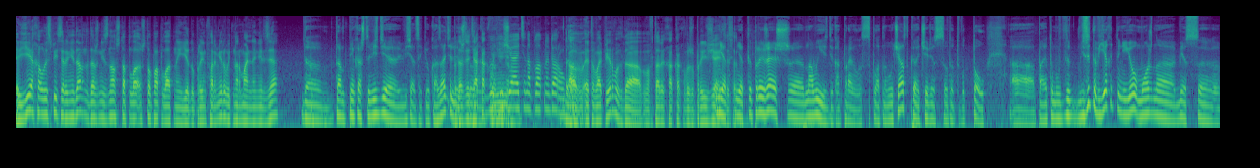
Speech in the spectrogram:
Ехал из Питера недавно, даже не знал, что, что по платной еду. Проинформировать нормально нельзя. Да, там, мне кажется, везде висят всякие указатели. Подождите, что... а как вы... Вы въезжаете на платную дорогу. Да. А, это, во-первых, да. Во-вторых, а как вы же проезжаете? Нет, это? нет, ты проезжаешь э, на выезде, как правило, с платного участка через вот этот вот тол. А, поэтому действительно въехать на нее можно без, э,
